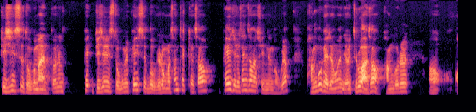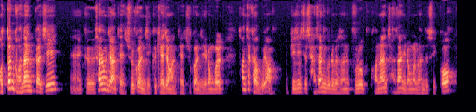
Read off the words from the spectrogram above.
비즈니스 도구만 또는 페- 비즈니스 및 페이스북 이런 걸 선택해서 페이지를 생성할 수 있는 거고요. 광고 계정은 여기 들어와서 광고를 어, 떤 권한까지 에, 그 사용자한테 줄 건지 그 계정한테 줄 건지 이런 걸 선택하고요. 비즈니스 자산 그룹에서는 그룹 권한 자산 이런 걸 만들 수 있고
